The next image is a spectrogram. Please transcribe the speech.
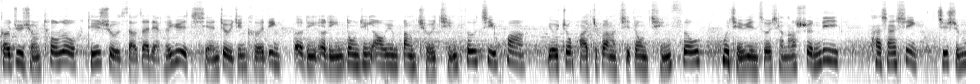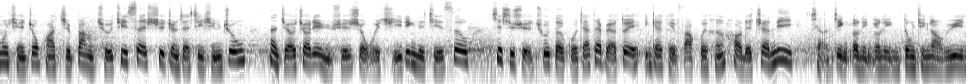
高俊雄透露，体署早在两个月前就已经核定2020东京奥运棒球情搜计划，由中华职棒启动情搜，目前运作相当顺利。他相信，即使目前中华职棒球季赛事正在进行中，但只要教练与选手维持一定的节奏，届时选出的国家代表队应该可以发挥很好的战力，抢进2020东京奥运。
